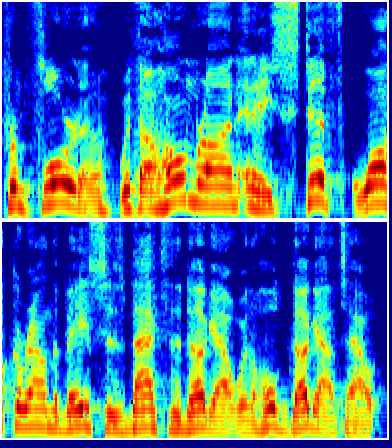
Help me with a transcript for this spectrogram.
from Florida with a home run and a stiff walk around the bases back to the dugout where the whole dugout's out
